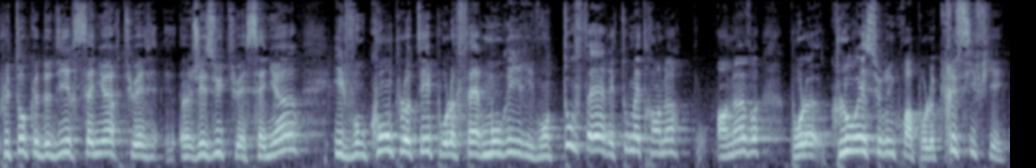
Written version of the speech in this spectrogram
plutôt que de dire Seigneur, tu es, euh, Jésus, tu es Seigneur, ils vont comploter pour le faire mourir, ils vont tout faire et tout mettre en œuvre, pour le clouer sur une croix, pour le crucifier.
